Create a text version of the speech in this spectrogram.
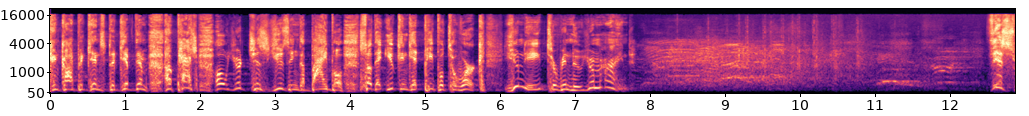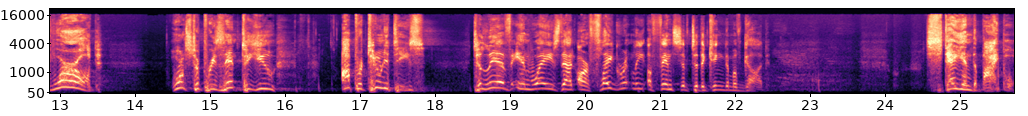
And God begins to give them a passion. Oh, you're just using the Bible so that you can get people to work. You need to renew your mind. This world wants to present to you opportunities to live in ways that are flagrantly offensive to the kingdom of God. Stay in the Bible.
